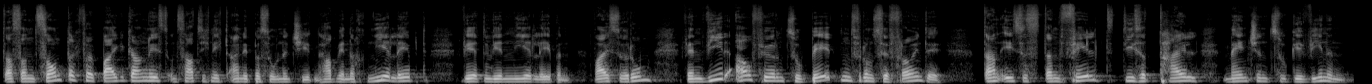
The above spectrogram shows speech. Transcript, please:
dass ein Sonntag vorbeigegangen ist und es hat sich nicht eine Person entschieden. Haben wir noch nie erlebt, werden wir nie erleben. Weißt du warum? Wenn wir aufhören zu beten für unsere Freunde, dann ist es, dann fehlt dieser Teil, Menschen zu gewinnen.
